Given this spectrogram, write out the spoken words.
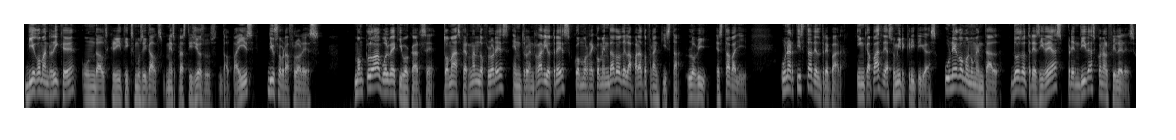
Diego Manrique, un dels crítics musicals més prestigiosos del país, diu sobre Flores. Moncloa vuelve a equivocarse. Tomás Fernando Flores entró en Radio 3 como recomendado del aparato franquista. Lo vi, estaba allí. Un artista del trepar, incapaz de asumir críticas, un ego monumental, dos o tres ideas prendidas con alfileres.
